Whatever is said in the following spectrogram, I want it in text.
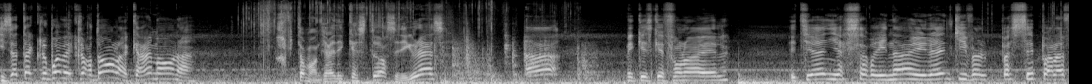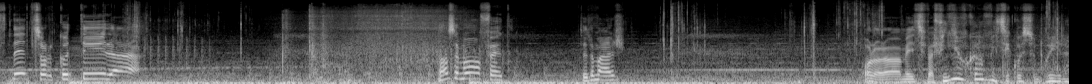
Ils attaquent le bois avec leurs dents là, carrément là putain, on dirait des castors, c'est dégueulasse. Ah, mais qu'est-ce qu'elles font là, elles? Etienne, il y a Sabrina et Hélène qui veulent passer par la fenêtre sur le côté, là. Non, c'est bon, en fait. C'est dommage. Oh là là, mais c'est pas fini encore, mais c'est quoi ce bruit, là?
